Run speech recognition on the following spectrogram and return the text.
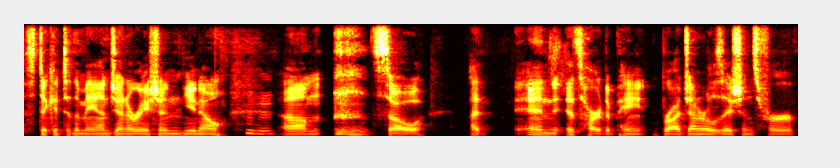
stick it to the man generation, you know. Mhm. Um, so, I and it's hard to paint broad generalizations for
